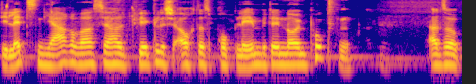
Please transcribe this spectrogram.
die letzten Jahre war es ja halt wirklich auch das Problem mit den neuen Punkten. Also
